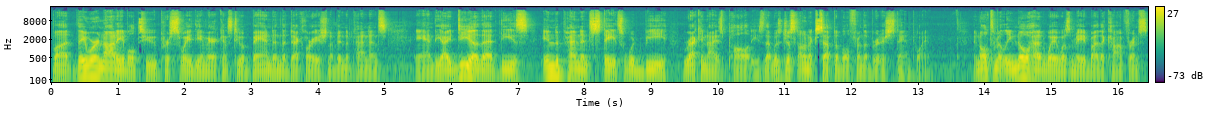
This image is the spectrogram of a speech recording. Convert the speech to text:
but they were not able to persuade the Americans to abandon the Declaration of Independence and the idea that these independent states would be recognized polities. That was just unacceptable from the British standpoint. And ultimately, no headway was made by the conference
